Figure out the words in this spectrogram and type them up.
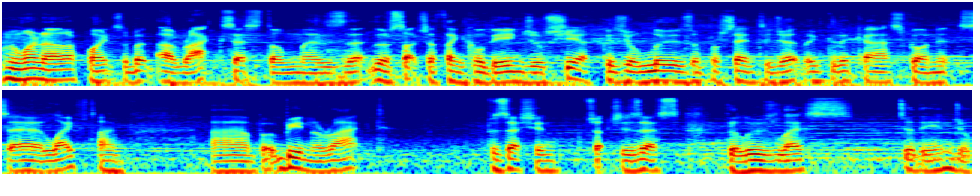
I mean, one of the other points about a rack system is that there's such a thing called the angel share because you'll lose a percentage out the, the cask on its uh, lifetime. Uh, but being a racked position such as this, they lose less to the angel.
